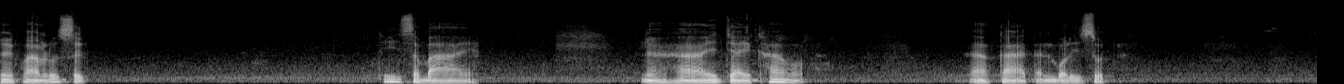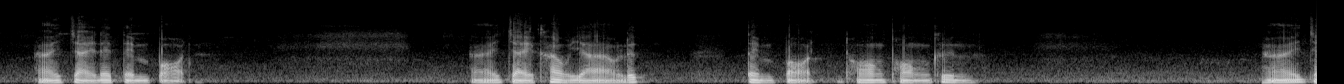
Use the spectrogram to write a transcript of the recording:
ด้วยความรู้สึก ที่สบายนะหายใจเข้า อากาศอันบริสุทธิ์ หายใจได้เต็มปอด หายใจเข้ายาวลึก เต็มปอดท้องพองขึ้น หายใจ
